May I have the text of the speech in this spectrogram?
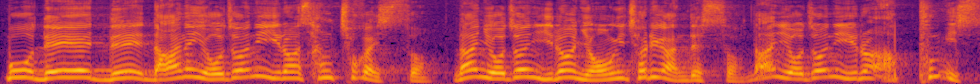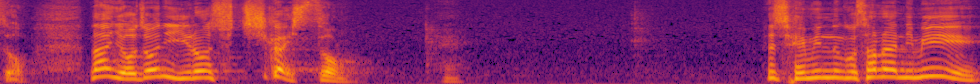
뭐 내 내 나는 여전히 이런 상처가 있어. 난 여전히 이런 영이 처리가 안 됐어. 난 여전히 이런 아픔이 있어. 난 여전히 이런 수치가 있어. 재밌는 것은 하나님이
